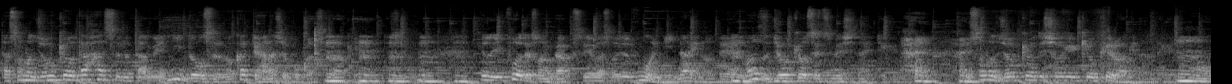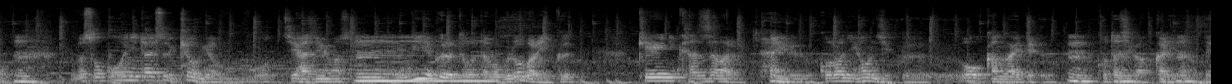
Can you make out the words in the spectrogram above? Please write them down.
い、だその状況を打破するためにどうするのかっていう話を僕はするわけです。けど一方でその学生はそういう部門にいないので、うん、まず状況を説明しないといけない、はいはい、その状況で衝撃を受けるわけなんだけども、うんうん、そこに対する興味を持ち始めますよね、うん、MBA 来るってことはもうグローバル行く経営に携わるっていう、はい、この日本軸を考えてる子たちばっかりなので。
